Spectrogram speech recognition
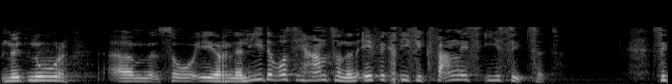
nicht nur ähm, so in ihren Leiden, die sie haben, sondern effektiv in Gefängnis einsitzen. Sei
